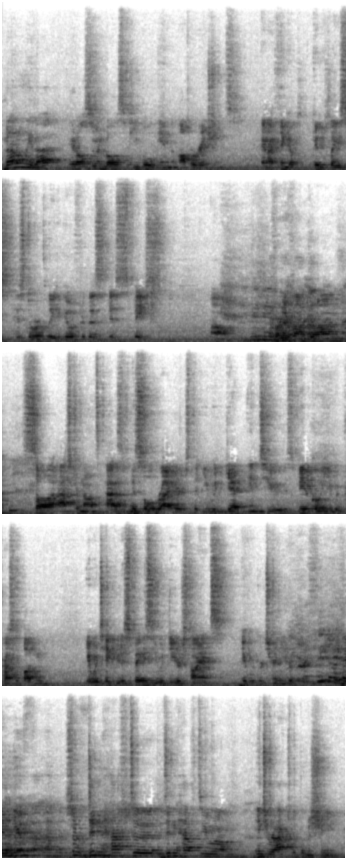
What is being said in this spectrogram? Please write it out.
Not only that, it also involves people in operations. And I think a good place historically to go for this is space. Um, Wernher von Braun saw astronauts as missile riders, that you would get into this vehicle, you would press a button, it would take you to space, you would do your science, it would return you to Earth. And you sort of didn't have to, didn't have to um, interact with the machine.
